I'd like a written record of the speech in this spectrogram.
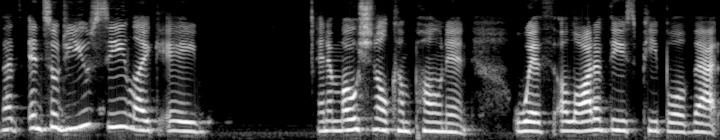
that and so do you see like a an emotional component with a lot of these people that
